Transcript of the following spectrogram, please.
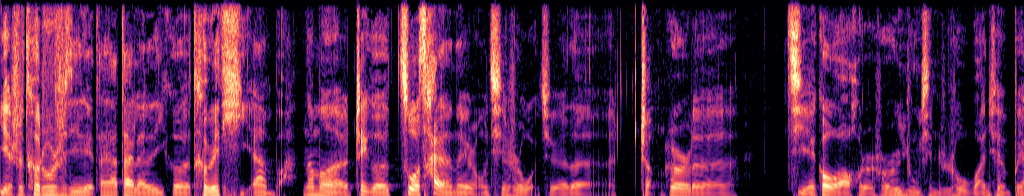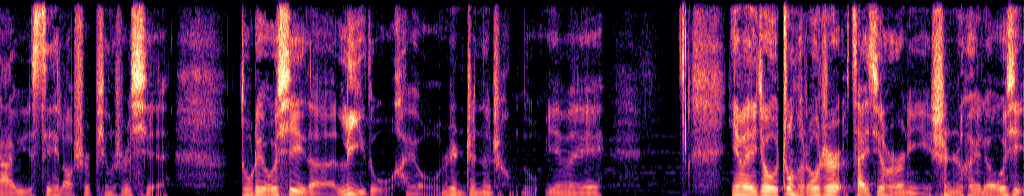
也是特殊时期给大家带来的一个特别体验吧。那么这个做菜的内容，其实我觉得整个的。结构啊，或者说是用心之处，完全不亚于 CT 老师平时写独立游戏的力度还有认真的程度。因为，因为就众所周知，在集合你甚至可以聊游戏，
